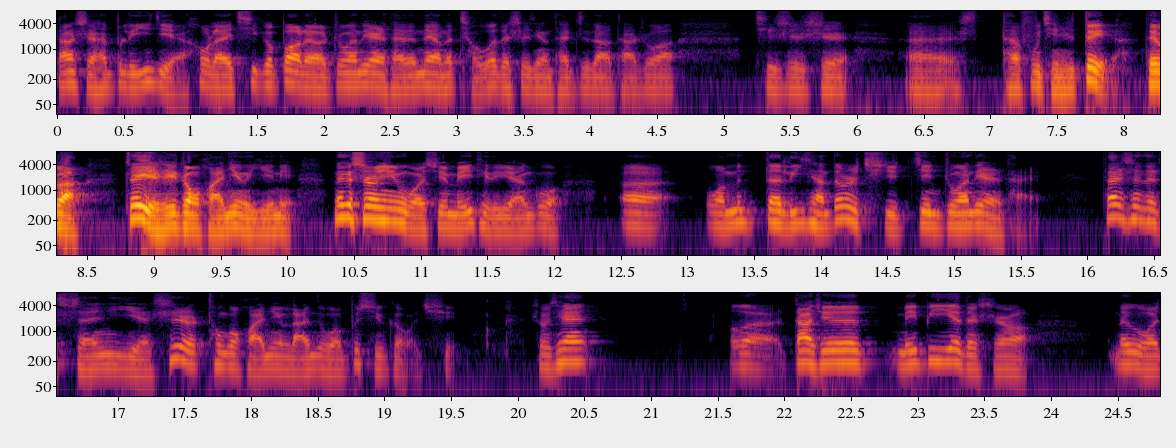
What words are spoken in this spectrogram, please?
当时还不理解，后来七哥爆料中央电视台的那样的丑恶的事情，才知道他说，其实是，呃，他父亲是对的，对吧？这也是一种环境的引领。那个时候因为我学媒体的缘故，呃，我们的理想都是去进中央电视台，但是呢，神也是通过环境拦着我，不许可我去。首先，我大学没毕业的时候，那个我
